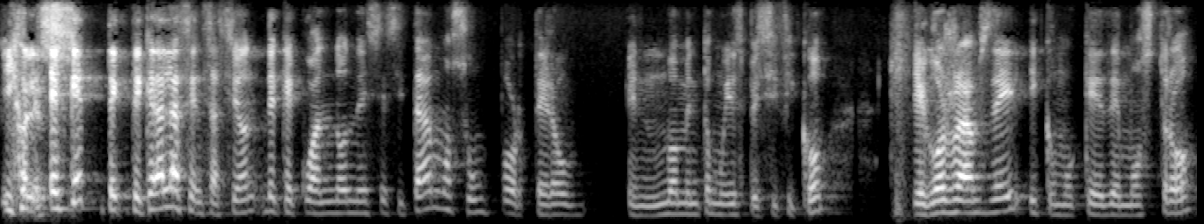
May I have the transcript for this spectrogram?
Híjole, es, que te, queda la sensación de que cuando necesitábamos un portero en un momento muy específico, llegó Ramsdale y como que demostró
